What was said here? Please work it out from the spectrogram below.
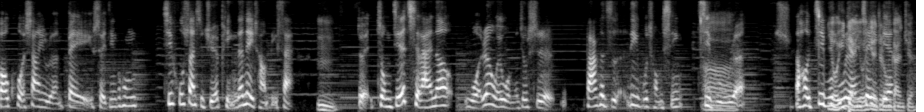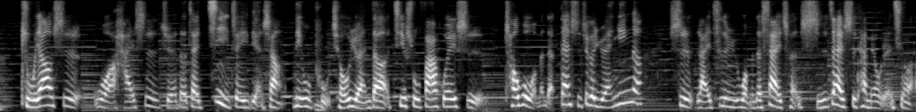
包括上一轮被水晶宫几乎算是绝平的那场比赛，嗯对，总结起来呢，我认为我们就是八个字：力不从心，技不如啊人。是然后技不如人这一边，感觉主要是我还是觉得在技这一点上，利物浦球员的技术发挥是超过我们的。但是这个原因呢，是来自于我们的赛程实在是太没有人性了。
